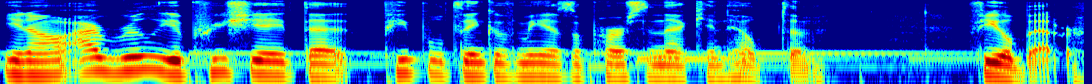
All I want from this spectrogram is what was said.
you know, I really appreciate that people think of me as a person that can help them feel better.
